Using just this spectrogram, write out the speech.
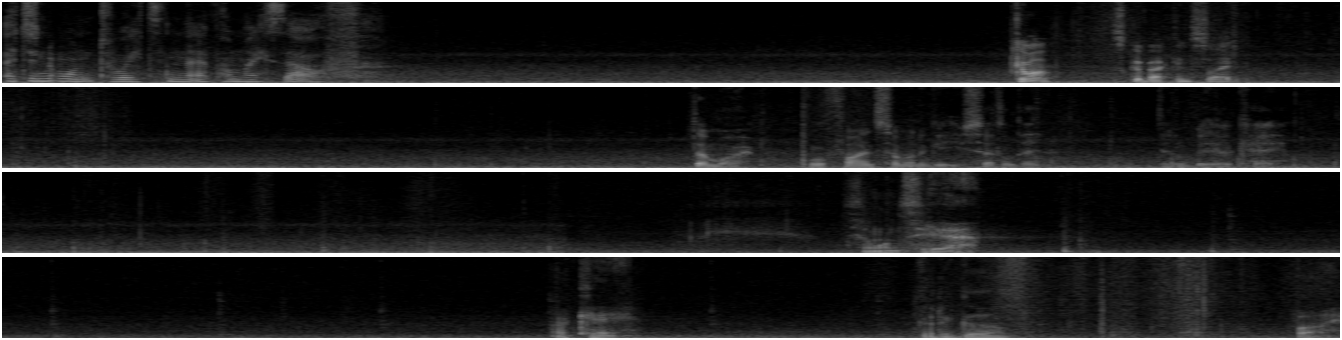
I didn't want to wait in there by myself. Come on, let's go back inside. Don't worry, we'll find someone to get you settled in. It'll be okay. Someone's here. Okay. Gotta go. Bye.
